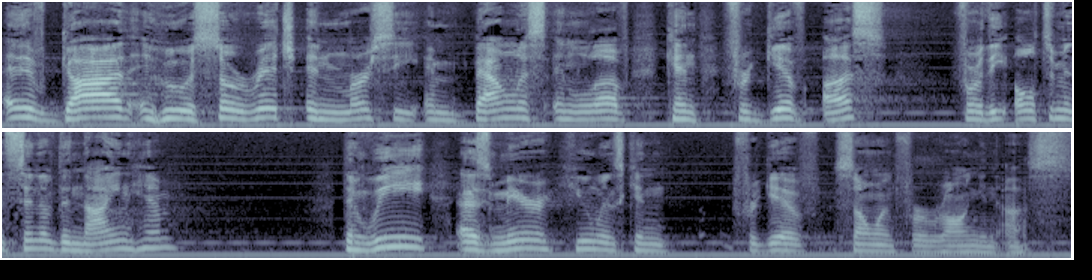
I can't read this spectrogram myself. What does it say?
And if God, who is so rich in mercy and boundless in love, can forgive us for the ultimate sin of denying Him, then we, as mere humans, can forgive someone for wronging us.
